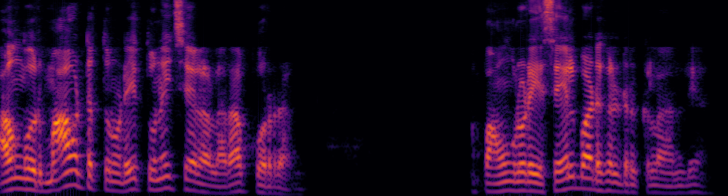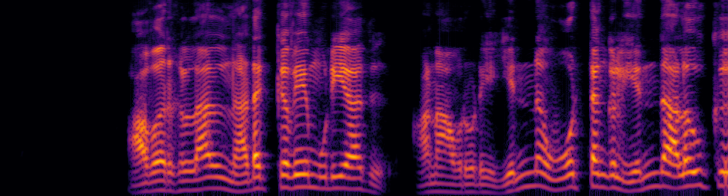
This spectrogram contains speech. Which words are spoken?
அவங்க ஒரு மாவட்டத்தினுடைய துணை செயலாளராக போடுறாங்க. அப்போ அவங்களுடைய செயல்பாடுகள் இருக்கலாம் இல்லையா? அவர்களால் நடக்கவே முடியாது. ஆனா அவருடைய என்ன ஓட்டங்கள் எந்த அளவுக்கு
